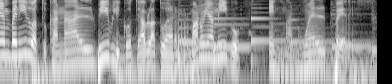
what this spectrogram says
Bienvenido a tu canal bíblico, te habla tu hermano y amigo Emmanuel Pérez.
